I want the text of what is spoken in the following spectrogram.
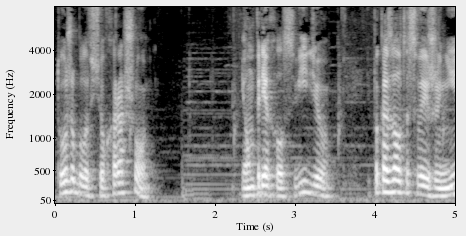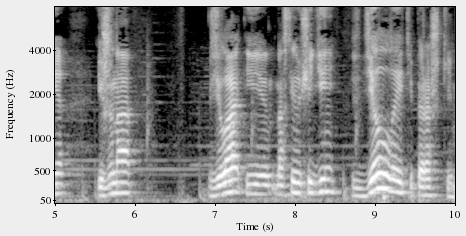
тоже было все хорошо. И он приехал с видео и показал это своей жене. И жена взяла и на следующий день сделала эти пирожки.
